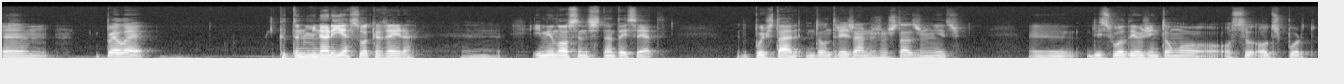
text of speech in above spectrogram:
Um, Pelé, que terminaria a sua carreira uh, em 1977, depois de estar então 3 anos nos Estados Unidos, uh, disse o adeus então ao, ao, seu, ao desporto,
